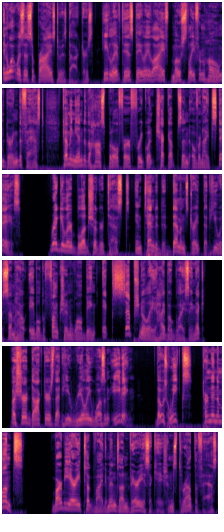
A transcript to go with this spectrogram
In what was a surprise to his doctors, he lived his daily life mostly from home during the fast, coming into the hospital for frequent checkups and overnight stays. Regular blood sugar tests, intended to demonstrate that he was somehow able to function while being exceptionally hypoglycemic, assured doctors that he really wasn't eating. Those weeks turned into months. Barbieri took vitamins on various occasions throughout the fast,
